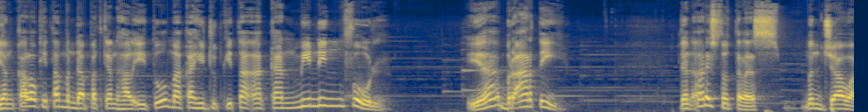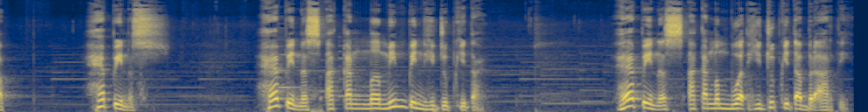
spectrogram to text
yang kalau kita mendapatkan hal itu maka hidup kita akan meaningful. Ya, berarti. Dan Aristoteles menjawab, happiness. Happiness akan memimpin hidup kita. Happiness akan membuat hidup kita berarti.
